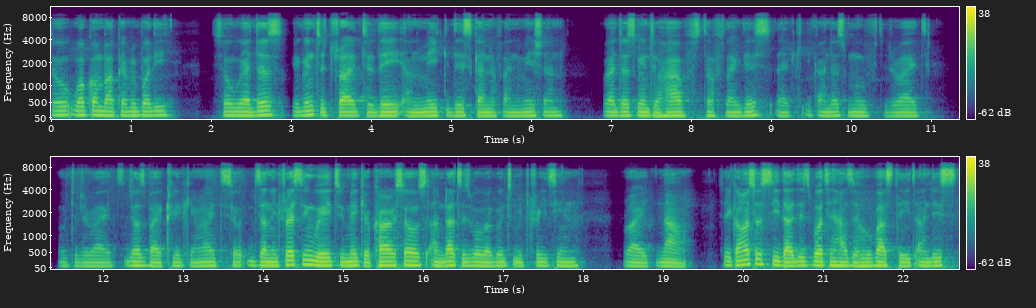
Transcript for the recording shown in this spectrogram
So welcome back everybody. So we are just we're going to try today and make this kind of animation. We are just going to have stuff like this, like you can just move to the right, move to the right just by clicking, right? So it's an interesting way to make your carousels and that is what we're going to be treating right now. So you can also see that this button has a hover state and this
